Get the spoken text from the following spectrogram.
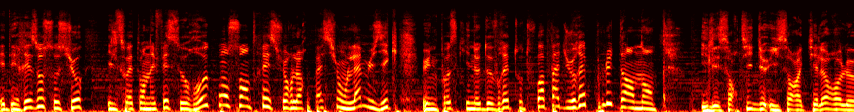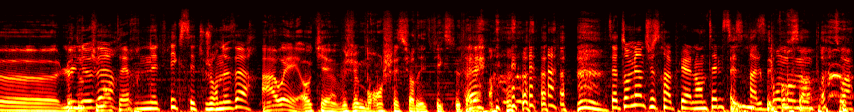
et des réseaux sociaux. Ils souhaitent en effet se reconcentrer sur leur passion, la musique. Une pause qui ne devrait toutefois pas durer plus d'un an. Il est sorti, de- il sort à quelle heure le, le 9 documentaire heures. Netflix, c'est toujours 9 heures. Ah ouais, ok, je vais me brancher sur Netflix tout à l'heure. Ça tombe bien, tu seras plus à l'antenne, ce sera le bon pour moment ça. pour toi.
